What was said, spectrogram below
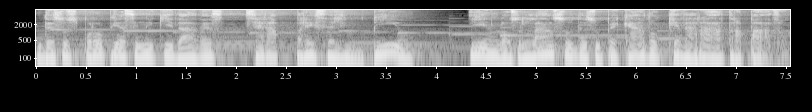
De sus propias iniquidades será presa el impío, y en los lazos de su pecado quedará atrapado.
